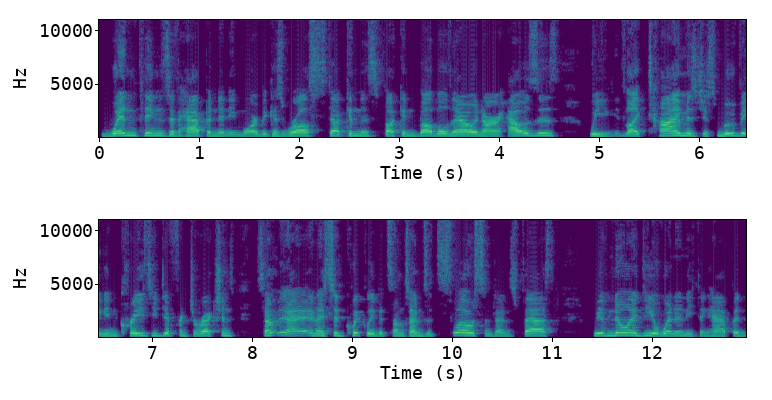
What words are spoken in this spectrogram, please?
when things have happened anymore because we're all stuck in this fucking bubble now in our houses. We like time is just moving in crazy different directions. Some and I said quickly, but sometimes it's slow, sometimes fast. We have no idea when anything happened.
